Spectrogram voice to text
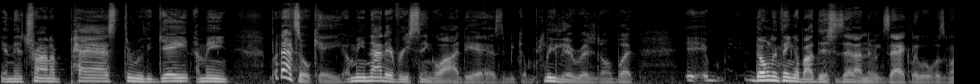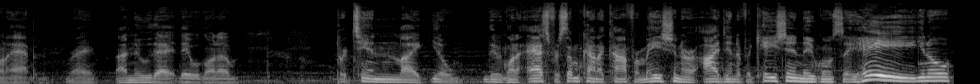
and they're trying to pass through the gate. I mean, but that's okay. I mean, not every single idea has to be completely original, but it, the only thing about this is that I knew exactly what was going to happen, right? I knew that they were going to pretend like, you know, they were going to ask for some kind of confirmation or identification. They were going to say, hey, you know,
